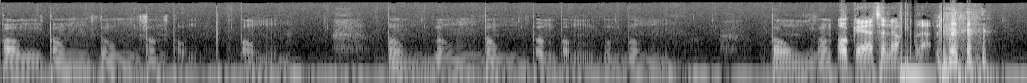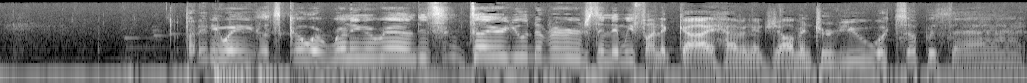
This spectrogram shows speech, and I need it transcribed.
boom, boom, boom, boom, boom, boom, boom, boom, boom, boom, boom, boom, boom, boom, boom. Okay, that's enough of that. But anyway, let's go running around this entire universe, and then we find a guy having a job interview. What's up with that?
